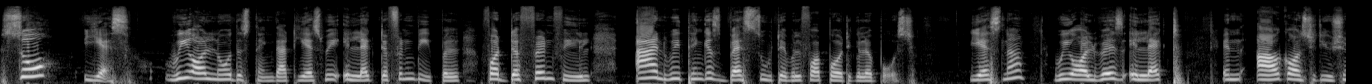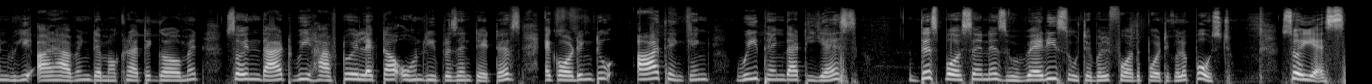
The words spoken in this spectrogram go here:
So yes. We all know this thing that yes we elect different people for different field and we think is best suitable for particular post. Yes na? We always elect. In our constitution we are having democratic government. So in that we have to elect our own representatives according to our thinking. We think that yes this person is very suitable for the particular post. So, yes,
